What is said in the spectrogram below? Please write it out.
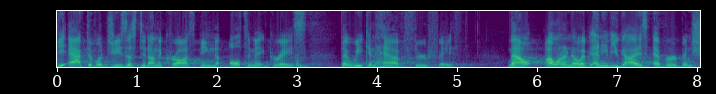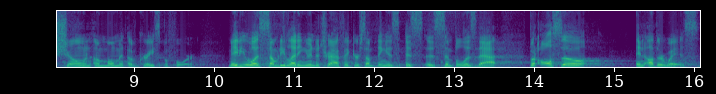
the act of what Jesus did on the cross being the ultimate grace that we can have through faith. Now, I want to know have any of you guys ever been shown a moment of grace before? Maybe it was somebody letting you into traffic or something as, as, as simple as that, but also in other ways.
